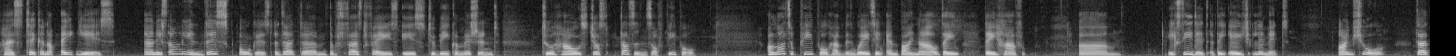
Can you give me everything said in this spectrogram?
has taken up eight years, and it's only in this August that um, the first phase is to be commissioned to house just dozens of people. A lot of people have been waiting, and by now they they have um, exceeded the age limit. I'm sure that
